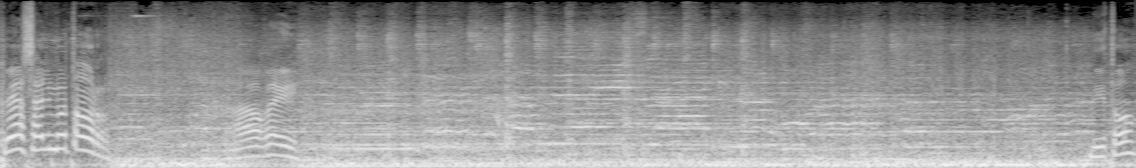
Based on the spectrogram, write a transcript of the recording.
Kuya, saan motor? Ah, Okay. Dito?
